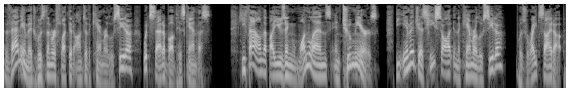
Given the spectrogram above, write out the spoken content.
That image was then reflected onto the camera lucida, which sat above his canvas. He found that by using one lens and two mirrors, the image as he saw it in the camera lucida was right side up.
